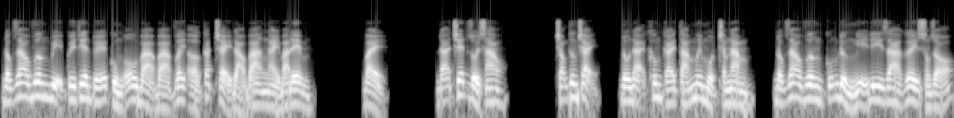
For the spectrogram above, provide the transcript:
Độc giao vương bị quy thiên tuế cùng ô bà bà vây ở cắt chạy đảo ba ngày ba đêm. Bảy. Đã chết rồi sao? Trọng thương chạy, đồn đại không cái tám mươi một trăm năm, độc giao vương cũng đừng nghĩ đi ra gây sóng gió.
